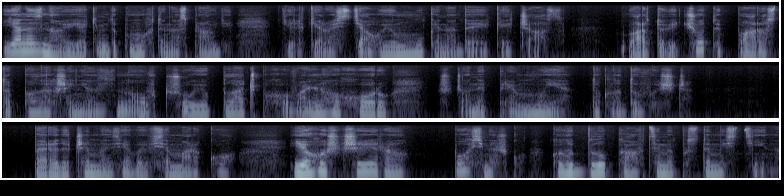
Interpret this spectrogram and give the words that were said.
Я не знаю, як їм допомогти насправді, тільки розтягую муки на деякий час. Варто відчути паросток полегшення, знов чую плач поховального хору, що не прямує до кладовища. Перед очима з'явився Марко, його щиро посмішку, коли блукав цими пустими стінами.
